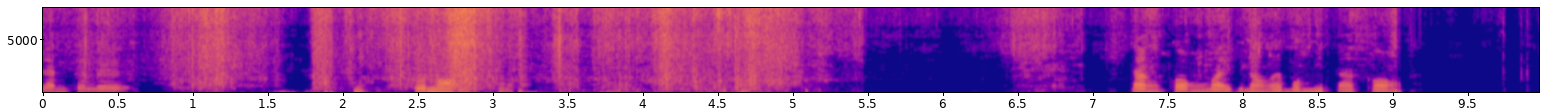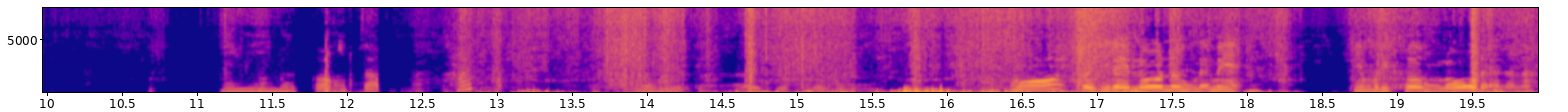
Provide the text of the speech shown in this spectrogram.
กันกันเลยตัวน้อยตั้งกล้องไว้พี่น้องไอ้บ่มีตากล้อง ไม่มีมือกล้องจับนะคะโอ้ยเคยที่ได้โลหนึ่งเลยแม่ยังไม่ได้เครื่องโลเลยอันนั้นนะ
